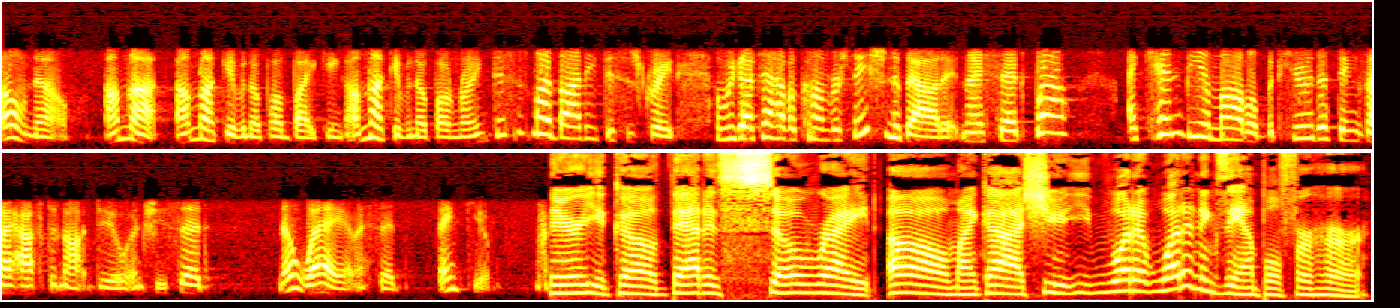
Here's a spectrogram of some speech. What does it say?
"Oh no, I'm not. I'm not giving up on biking. I'm not giving up on running. This is my body. This is great." And we got to have a conversation about it. And I said, "Well, I can be a model, but here are the things I have to not do." And she said, "No way." And I said, "Thank you." there you go. That is so right. Oh my gosh, you, you what a, what an example for her.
